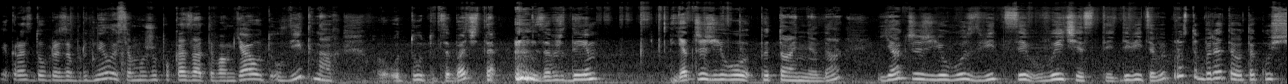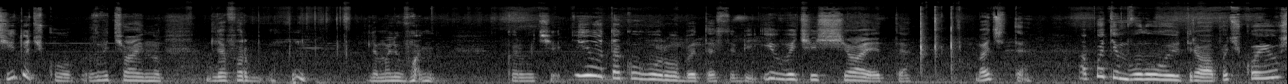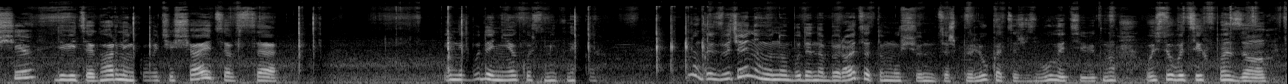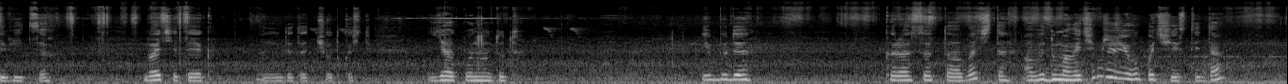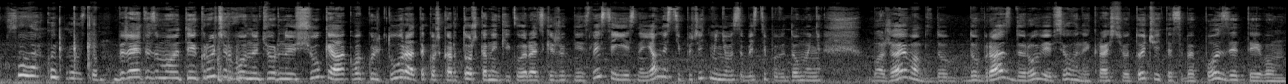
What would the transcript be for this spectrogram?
Якраз добре забруднилося, можу показати вам. Я от у вікнах, отут, це бачите, завжди. Як же ж його питання, да? Як же ж його звідси вичистити? Дивіться, ви просто берете отаку щіточку, звичайну, для фарб... ну, для малювання. Коротше, і отакого робите собі, і вичищаєте. Бачите? А потім вологою тряпочкою ще. Дивіться, як гарненько вичищається все. І не буде ніякого смітника. Ну, звичайно, воно буде набиратися, тому що ну, це ж пилюка, це ж з вулиці, вікно. Ось у цих пазах, дивіться. Бачите, як ну, де та чіткость. Як воно тут. І буде красота, бачите? А ви думали, чим же ж його почистить, так? Да? Все легко і просто. Бажаєте замовити ікру червоної чорної щуки, аквакультура, а також картошка, на якій колорадські жукні листя є наявності. Пишіть мені в особисті повідомлення. Бажаю вам добра, здоров'я і всього найкращого. Оточуйте себе позитивом.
